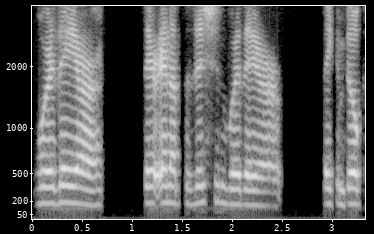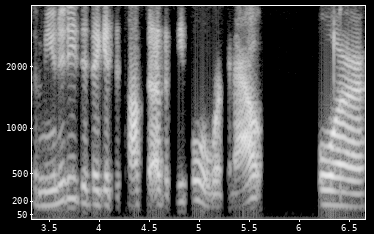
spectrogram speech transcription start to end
where they are they're in a position where they are they can build community? Did they get to talk to other people or work it out? Or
